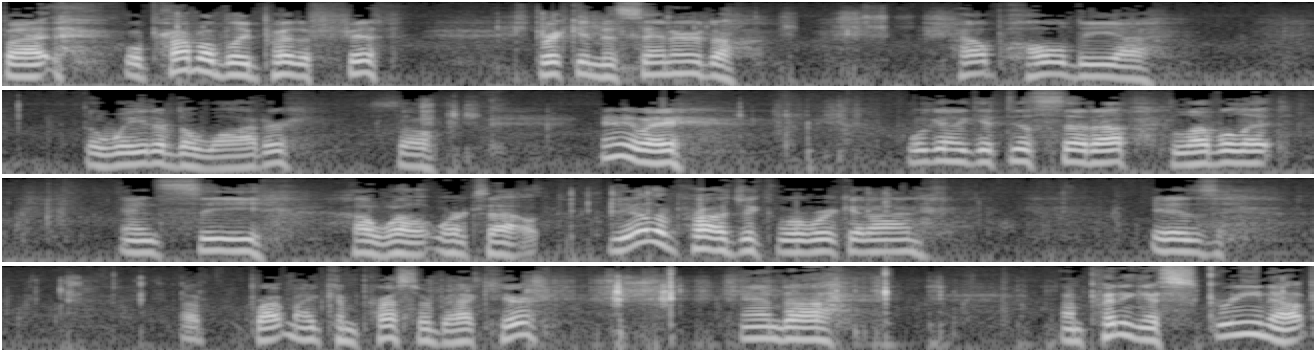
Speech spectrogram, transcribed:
but we'll probably put a fifth brick in the center to help hold the uh, the weight of the water. So anyway we're gonna get this set up level it and see how well it works out. The other project we're working on is I brought my compressor back here and uh, I'm putting a screen up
